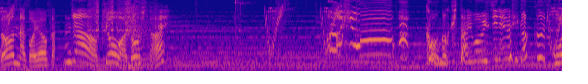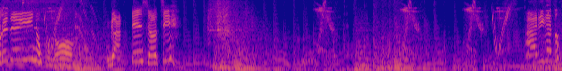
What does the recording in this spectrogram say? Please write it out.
どんなご用か。じゃあ今日はどうしたい？この機体をいじれる日が来る。これでいいのかな？合点承知。ありがとう。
